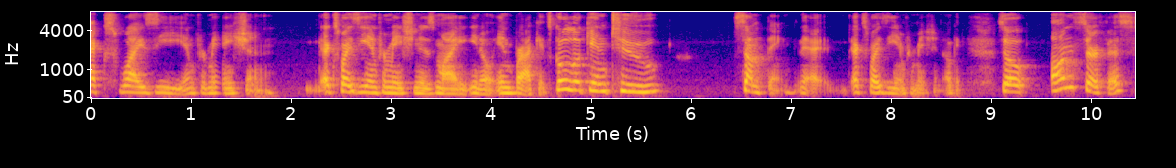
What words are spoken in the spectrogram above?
XYZ information. XYZ information is my, you know, in brackets. Go look into something, XYZ information. Okay. So on surface,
